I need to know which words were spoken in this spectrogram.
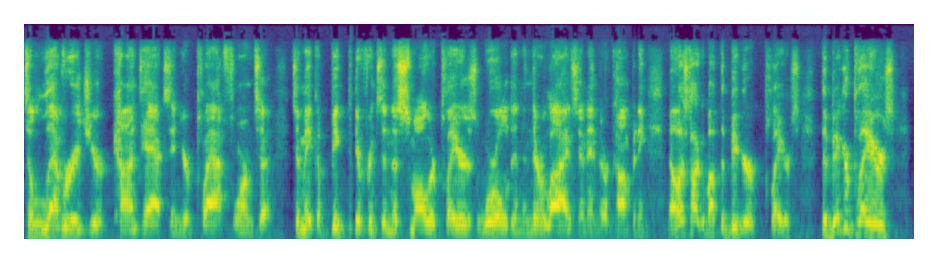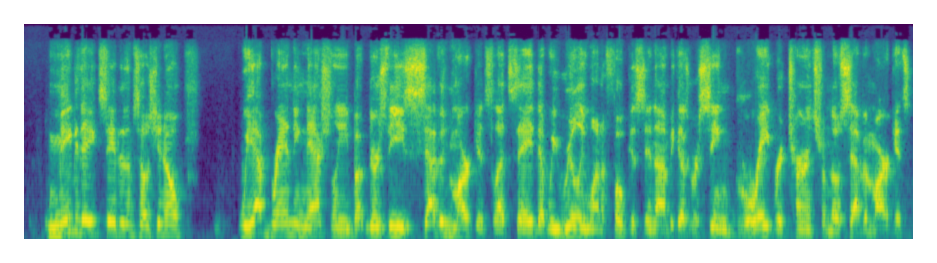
to leverage your contacts and your platform to, to make a big difference in the smaller players' world and in their lives and in their company. Now, let's talk about the bigger players. The bigger players, maybe they say to themselves, you know, we have branding nationally, but there's these seven markets, let's say, that we really want to focus in on because we're seeing great returns from those seven markets.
